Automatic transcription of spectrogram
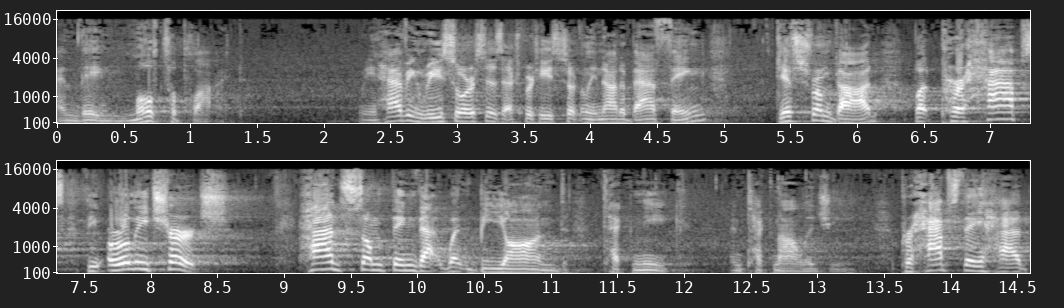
and they multiplied. I mean, having resources, expertise, certainly not a bad thing, gifts from God, but perhaps the early church had something that went beyond technique and technology. Perhaps they had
